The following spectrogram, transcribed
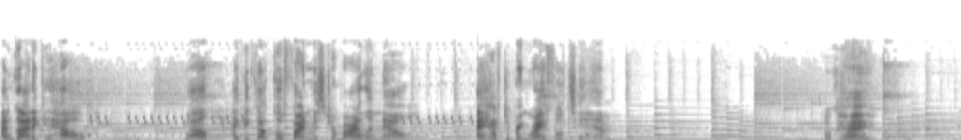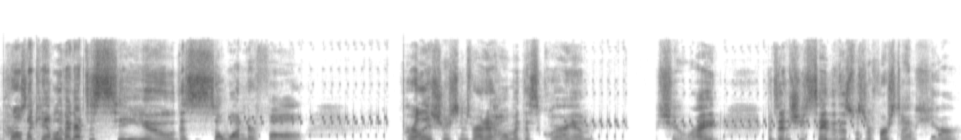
I'm glad I could help. Well, I think I'll go find Mr. Marlon now. I have to bring Rifle to him. Okay. Pearls, I can't believe I got to see you. This is so wonderful. Pearlie sure seems right at home at this aquarium. You're right. But didn't she say that this was her first time here?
